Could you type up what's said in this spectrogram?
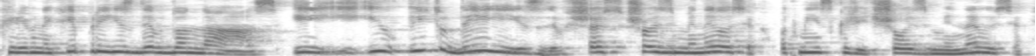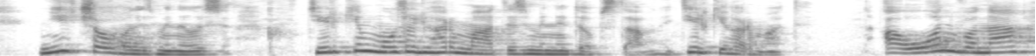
керівники приїздив до нас, і, і, і, і туди їздив. Щось, щось змінилося. От мені скажіть, щось змінилося? Нічого не змінилося. Тільки можуть гармати змінити обставини, тільки гармати. А ООН, вона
